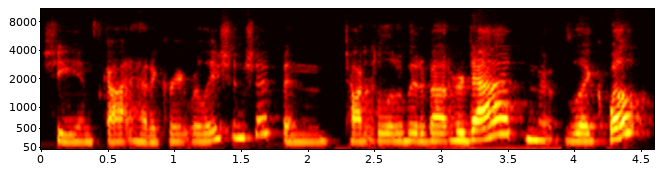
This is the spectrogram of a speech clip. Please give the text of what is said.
she and Scott had a great relationship and talked a little bit about her dad, and it was like, well,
